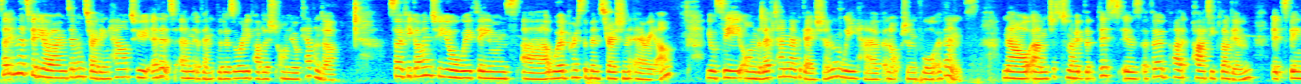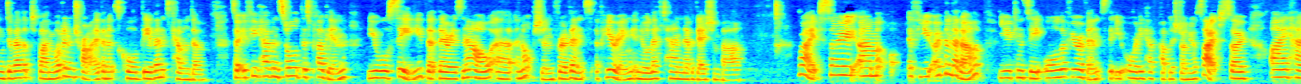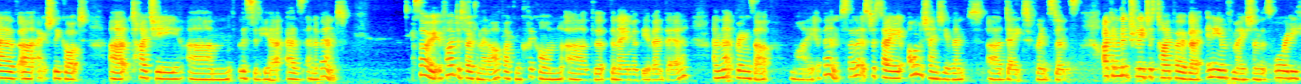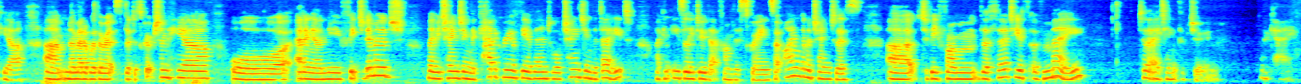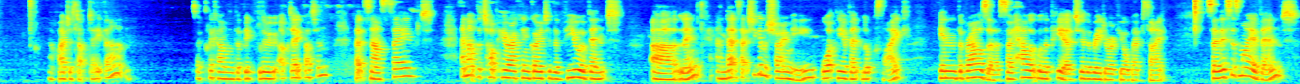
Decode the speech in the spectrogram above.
So in this video I'm demonstrating how to edit an event that is already published on your calendar. So if you go into your Woo Themes uh, WordPress administration area, you'll see on the left-hand navigation we have an option for events. Now, um, just to note that this is a third-party plugin. It's being developed by Modern Tribe and it's called the Events Calendar. So if you have installed this plugin, you will see that there is now uh, an option for events appearing in your left-hand navigation bar. Right, so um, if you open that up, you can see all of your events that you already have published on your site. So I have uh, actually got uh, Tai Chi um, listed here as an event. So if I just open that up, I can click on uh, the, the name of the event there, and that brings up my event. So let's just say I want to change the event uh, date, for instance. I can literally just type over any information that's already here, um, no matter whether it's the description here or adding a new featured image, maybe changing the category of the event or changing the date. I can easily do that from this screen. So I'm going to change this uh, to be from the 30th of May to the 18th of June. Okay, now if I just update that, so click on the big blue update button. That's now saved. And up the top here, I can go to the view event uh, link, and that's actually going to show me what the event looks like in the browser, so how it will appear to the reader of your website. So this is my event,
